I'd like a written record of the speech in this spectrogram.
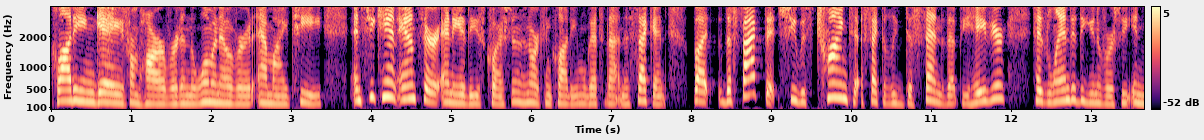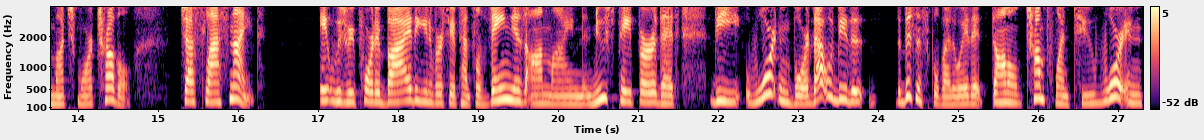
Claudine Gay from Harvard and the woman over at MIT. And she can't answer any of these questions, nor can Claudine. We'll get to that in a second. But the fact that she was trying to effectively defend that behavior has landed the university in much more trouble. Just last night, it was reported by the University of Pennsylvania's online newspaper that the Wharton board, that would be the the business school, by the way, that Donald Trump went to, Wharton,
